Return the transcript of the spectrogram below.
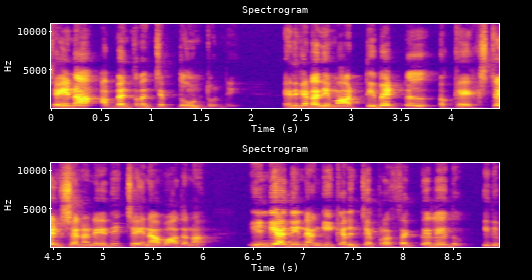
చైనా అభ్యంతరం చెప్తూ ఉంటుంది. ఎందుకంటే అది మా టిబెట్ యొక్క ఎక్స్టెన్షన్ అనేది చైనా వాదన. ఇండియా దీన్ని అంగీకరించే ప్రసక్తే లేదు. ఇది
